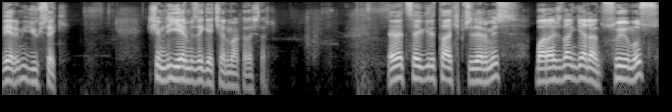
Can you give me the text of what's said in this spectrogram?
Verimi yüksek. Şimdi yerimize geçelim arkadaşlar. Evet sevgili takipçilerimiz barajdan gelen suyumuz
